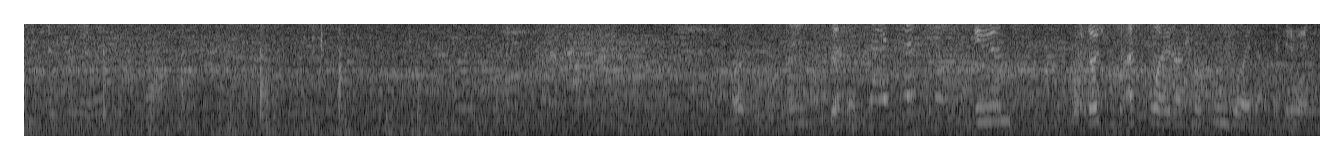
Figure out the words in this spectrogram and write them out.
Music is and careful. And those escalators, hope you enjoy them.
